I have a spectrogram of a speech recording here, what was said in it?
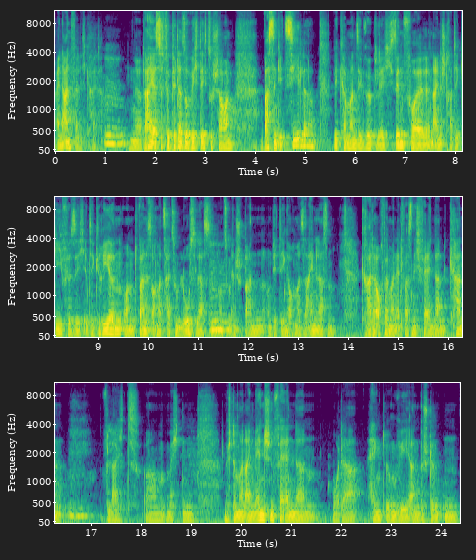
eine Anfälligkeit. Mhm. Ja, daher ist es für Peter so wichtig zu schauen, was sind die Ziele, wie kann man sie wirklich sinnvoll in eine Strategie für sich integrieren und wann ist auch mal Zeit zum Loslassen mhm. und zum Entspannen und die Dinge auch mal sein lassen. Gerade auch wenn man etwas nicht verändern kann. Mhm. Vielleicht ähm, möchten, möchte man einen Menschen verändern oder hängt irgendwie an bestimmten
